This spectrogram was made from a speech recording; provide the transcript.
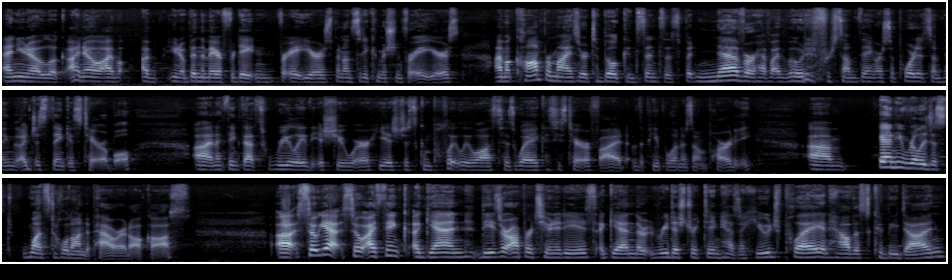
And you know, look, I know I've, I've you know been the mayor for Dayton for eight years, been on city commission for eight years. I'm a compromiser to build consensus, but never have I voted for something or supported something that I just think is terrible. Uh, and I think that's really the issue where he has just completely lost his way because he's terrified of the people in his own party. Um, and he really just wants to hold on to power at all costs. Uh, so yeah, so I think again, these are opportunities. Again, the redistricting has a huge play in how this could be done.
